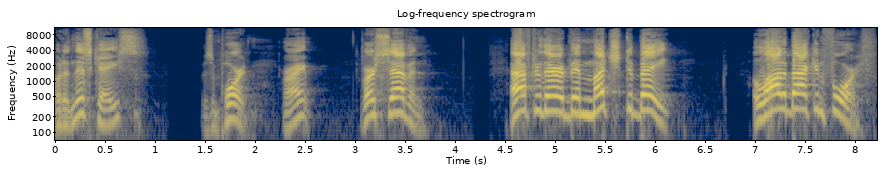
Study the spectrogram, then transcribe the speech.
but in this case, it was important, right? Verse 7 After there had been much debate, a lot of back and forth,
